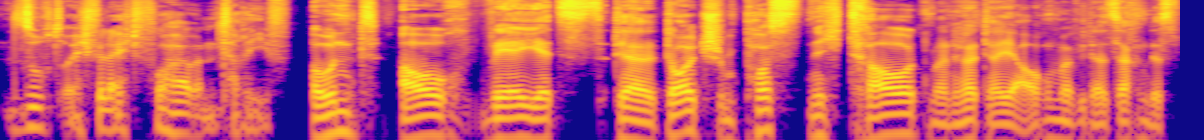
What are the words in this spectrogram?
sucht euch vielleicht vorher einen Tarif. Und auch wer jetzt der Deutschen Post nicht traut, man hört ja auch immer wieder Sachen, dass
